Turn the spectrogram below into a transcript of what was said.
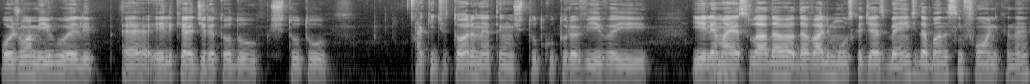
Hoje um amigo, ele é ele que é diretor do Instituto aqui de Vitória, né? Tem o Instituto Cultura Viva e, e ele é maestro lá da, da Vale Música Jazz Band e da Banda Sinfônica, né?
